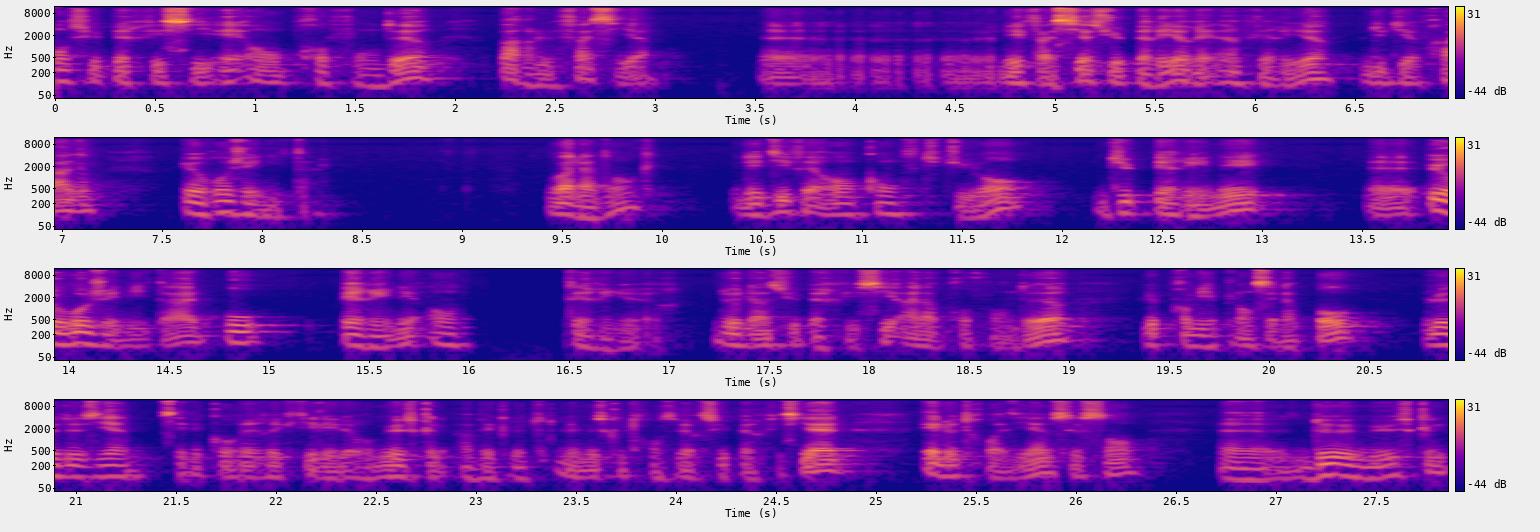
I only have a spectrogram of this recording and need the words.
en superficie et en profondeur par le fascia, les fascias supérieurs et inférieurs du diaphragme urogénital. Voilà donc les différents constituants du périnée euh, urogénital ou périnée antérieur, de la superficie à la profondeur. Le premier plan, c'est la peau. Le deuxième, c'est les corps érectiles et leurs muscles avec le, muscle transverse superficiel. Et le troisième, ce sont euh, deux muscles,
